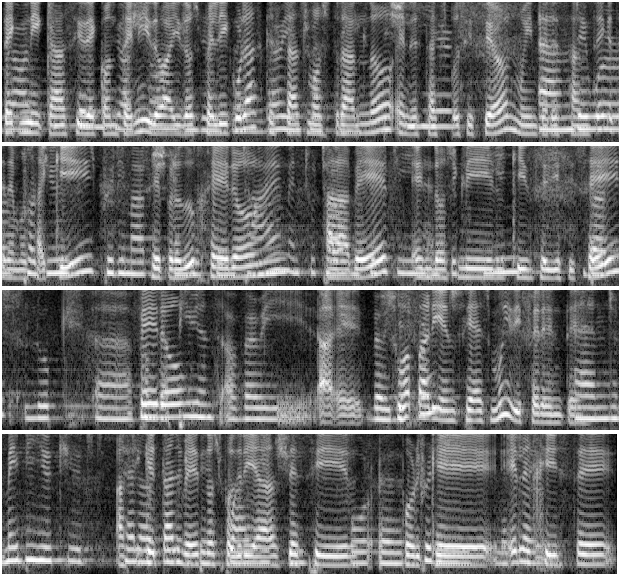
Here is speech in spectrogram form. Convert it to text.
técnicas y de contenido. Hay dos películas que estás mostrando en esta exposición muy interesante que tenemos aquí. Se produjeron a la vez en 2015-16, uh, pero eh, su apariencia es muy diferente. Así que tal vez nos podrías decir por qué elegiste,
